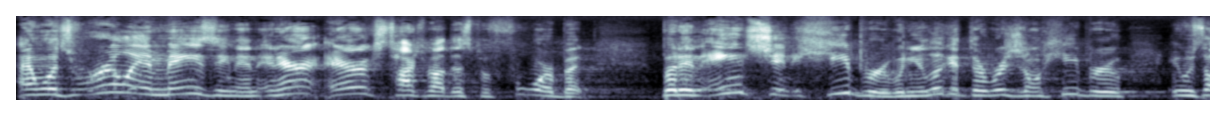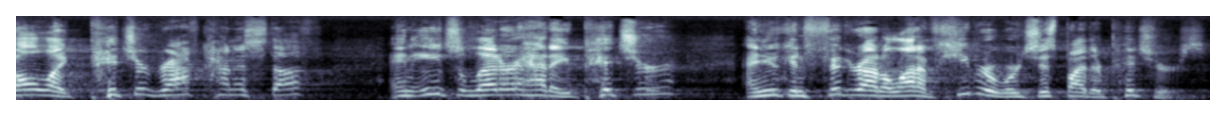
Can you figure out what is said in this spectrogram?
And what's really amazing, and Eric's talked about this before, but, but in ancient Hebrew, when you look at the original Hebrew, it was all like picture graph kind of stuff. And each letter had a picture, and you can figure out a lot of Hebrew words just by their pictures.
